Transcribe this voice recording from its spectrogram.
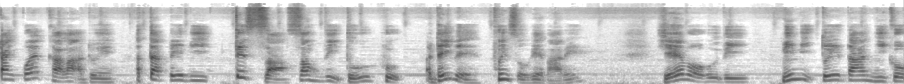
တိုက်ပွဲကာလအတွင်းအသက်ပေးပြီးတစ္ဆာစောင့်သည့်သူဟုအတိပ္ပယ်ဖွင့်ဆိုခဲ့ပါတယ်။ရဲဘော်ဟုသည်မိမိသွေးသားညီကို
